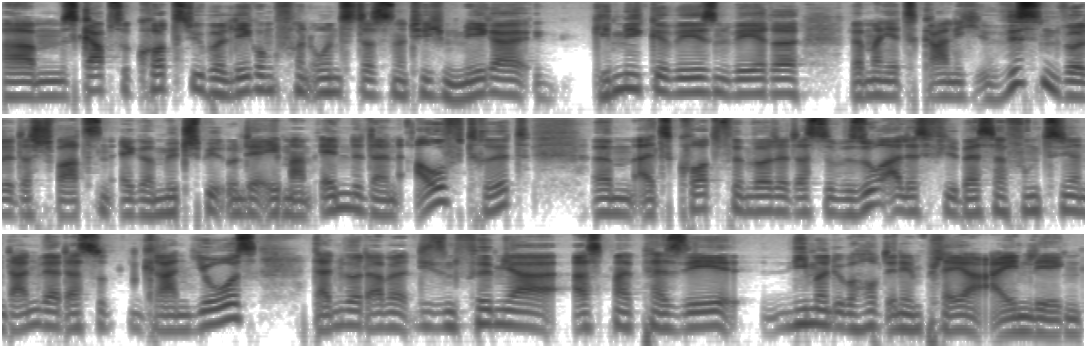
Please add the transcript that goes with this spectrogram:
Ähm, es gab so kurz die Überlegung von uns, dass es natürlich ein mega Gimmick gewesen wäre, wenn man jetzt gar nicht wissen würde, dass Schwarzenegger mitspielt und der eben am Ende dann auftritt. Ähm, als Kurzfilm würde das sowieso alles viel besser funktionieren, dann wäre das so grandios, dann würde aber diesen Film ja erstmal per se niemand überhaupt in den Player einlegen.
